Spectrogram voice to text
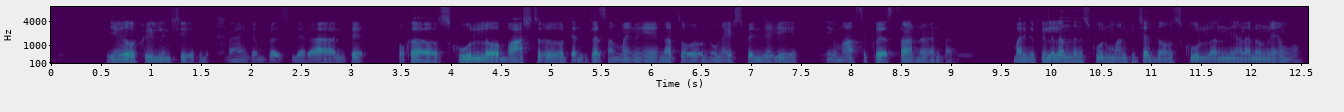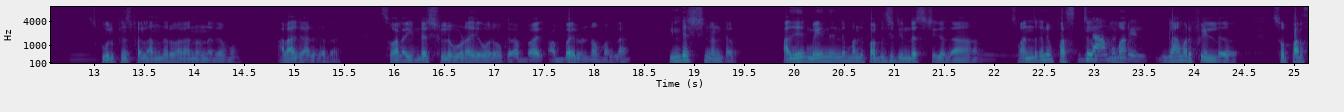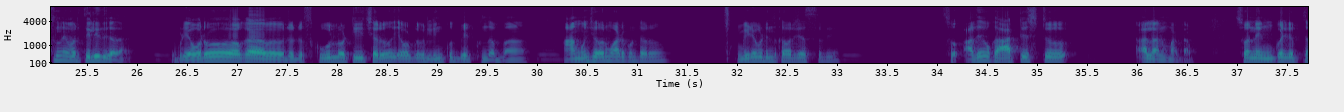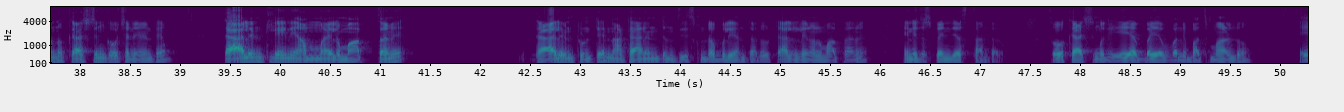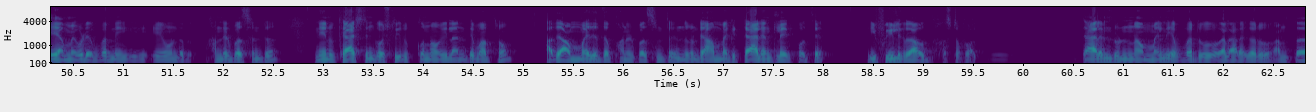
ఏదో ఫీల్డ్ నుంచి ఇక్కడ బ్యాంక్ ఎంప్లాయీస్ లేరా? లేతే ఒక స్కూల్‌లో మాస్టరు 10థ్ క్లాస్ అమ్మాయిని నాతో నువ్వు నైట్ స్పెండ్ చెయ్యి. నీకు మార్క్స్ ఎక్కువ వేస్తా అన్నాడంట. మరి ఇంక పిల్లలందరిని స్కూల్ మానిపించేద్దాం. స్కూల్‌లో అన్నీ అలానే ఉన్నాయేమో. స్కూల్ ప్రిన్సిపల్ అందరూ అలానే ఉన్నారేమో. అలా కాదు కదా! సో, అలా ఇండస్ట్రీలో కూడా ఎవరో ఒకరు అబ్బాయి అబ్బాయిలు ఉండడం వల్ల ఇండస్ట్రీని అంటారు. అది మెయిన్ ఏంటంటే మనది పబ్లిసిటీ ఇండస్ట్రీ కదా! సో, అందుకని first glamour field. So, personal ఎవరు తెలీదు కదా! ఇప్పుడు ఎవరో ఒక స్కూల్‌లో టీచరు ఎవరికో లింక్ పెట్టుకుందబ్బా! ఆమె గురించి ఎవరు మాట్లాడుకుంటారు? మీడియా కూడా ఎందుకు కవర్ చేస్తది? సో, అదే ఒక ఆర్టిస్టు అలా అన్నమాట. సో, నేను ఇంకోటి చెప్తాను కాస్టింగ్ కౌచ్ అని ఏంటంటే టాలెంట్ లేని అమ్మాయిలు మాత్రమే టాలెంట్ ఉంటే నా టాలెంట్ని తీసుకుని డబ్బులు అంటారు టాలెంట్ లేని వాళ్ళు మాత్రమే నేను ఇది స్పెండ్ చేస్తా అంటారు. సో క్యాస్టింగ్ గురించి ఏ అబ్బాయి ఎవరిని బతిమాలడు ఏ అమ్మాయి కూడా ఎవరిని ఏ ఉండదు. హండ్రెడ్ పర్సెంట్ నేను క్యాస్టింగ్ కోచ్లు ఇరుక్కున్నాం ఇలా అంటే మాత్రం అది ఆ అమ్మాయిదే తప్ప హండ్రెడ్ పర్సెంట్ ఎందుకంటే ఆ అమ్మాయికి టాలెంట్ లేకపోతే ఈ ఫీల్డ్కి రావద్దు ఫస్ట్ ఆఫ్ ఆల్. టాలెంట్ ఉన్న అమ్మాయిని ఎవరు అలా అడగరు. అంత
